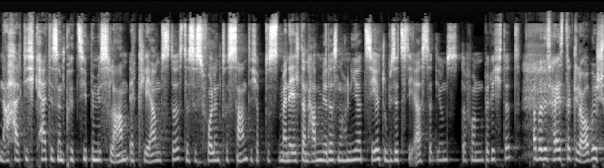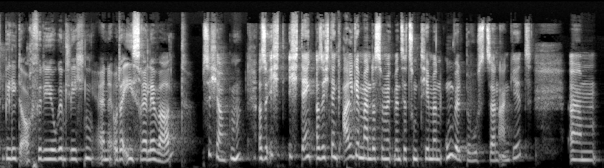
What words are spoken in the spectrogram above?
Nachhaltigkeit ist ein Prinzip im Islam. Erklär uns das. Das ist voll interessant. Ich habe das, meine Eltern haben mir das noch nie erzählt. Du bist jetzt die Erste, die uns davon berichtet. Aber das heißt, der Glaube spielt auch für die Jugendlichen eine, oder ist relevant? Sicher. Mhm. Also ich, ich denke, also ich denke allgemein, dass wenn es jetzt um Themen Umweltbewusstsein angeht, ähm,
